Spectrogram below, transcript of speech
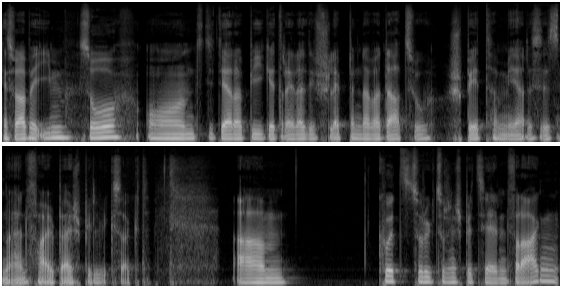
Es war bei ihm so und die Therapie geht relativ schleppend, aber dazu später mehr. Das ist jetzt nur ein Fallbeispiel, wie gesagt. Ähm, kurz zurück zu den speziellen Fragen.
